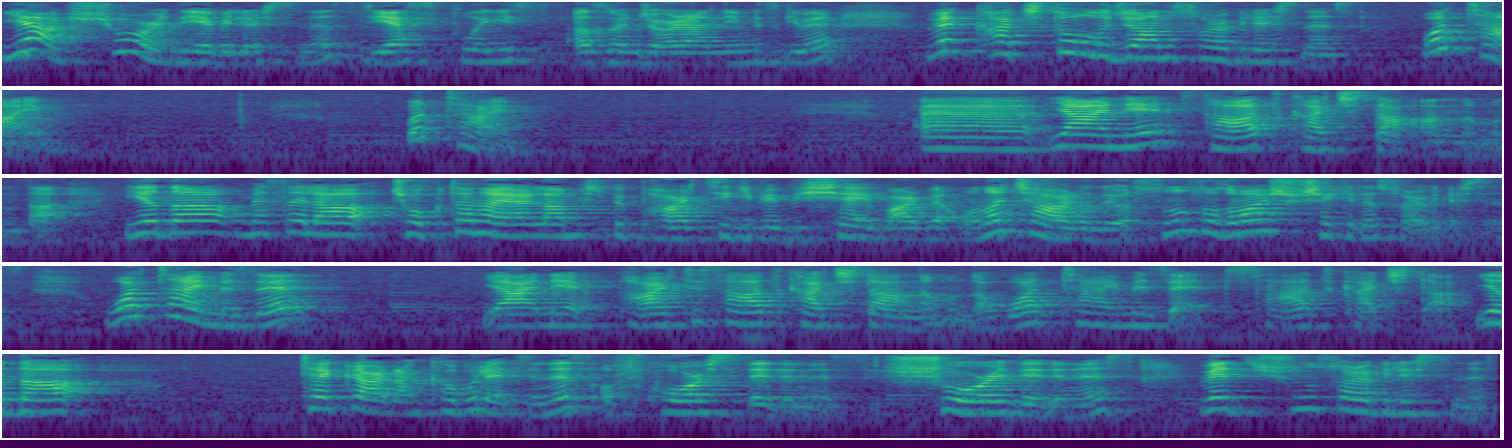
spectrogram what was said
yeah sure diyebilirsiniz, yes please az önce öğrendiğimiz gibi ve kaçta olacağını sorabilirsiniz. What time? What time? Ee, yani saat kaçta anlamında. Ya da mesela çoktan ayarlanmış bir parti gibi bir şey var ve ona çağrılıyorsunuz. O zaman şu şekilde sorabilirsiniz. What time is it? Yani parti saat kaçta anlamında. What time is it? Saat kaçta? Ya da tekrardan kabul ettiniz. Of course dediniz. Sure dediniz. Ve şunu sorabilirsiniz.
